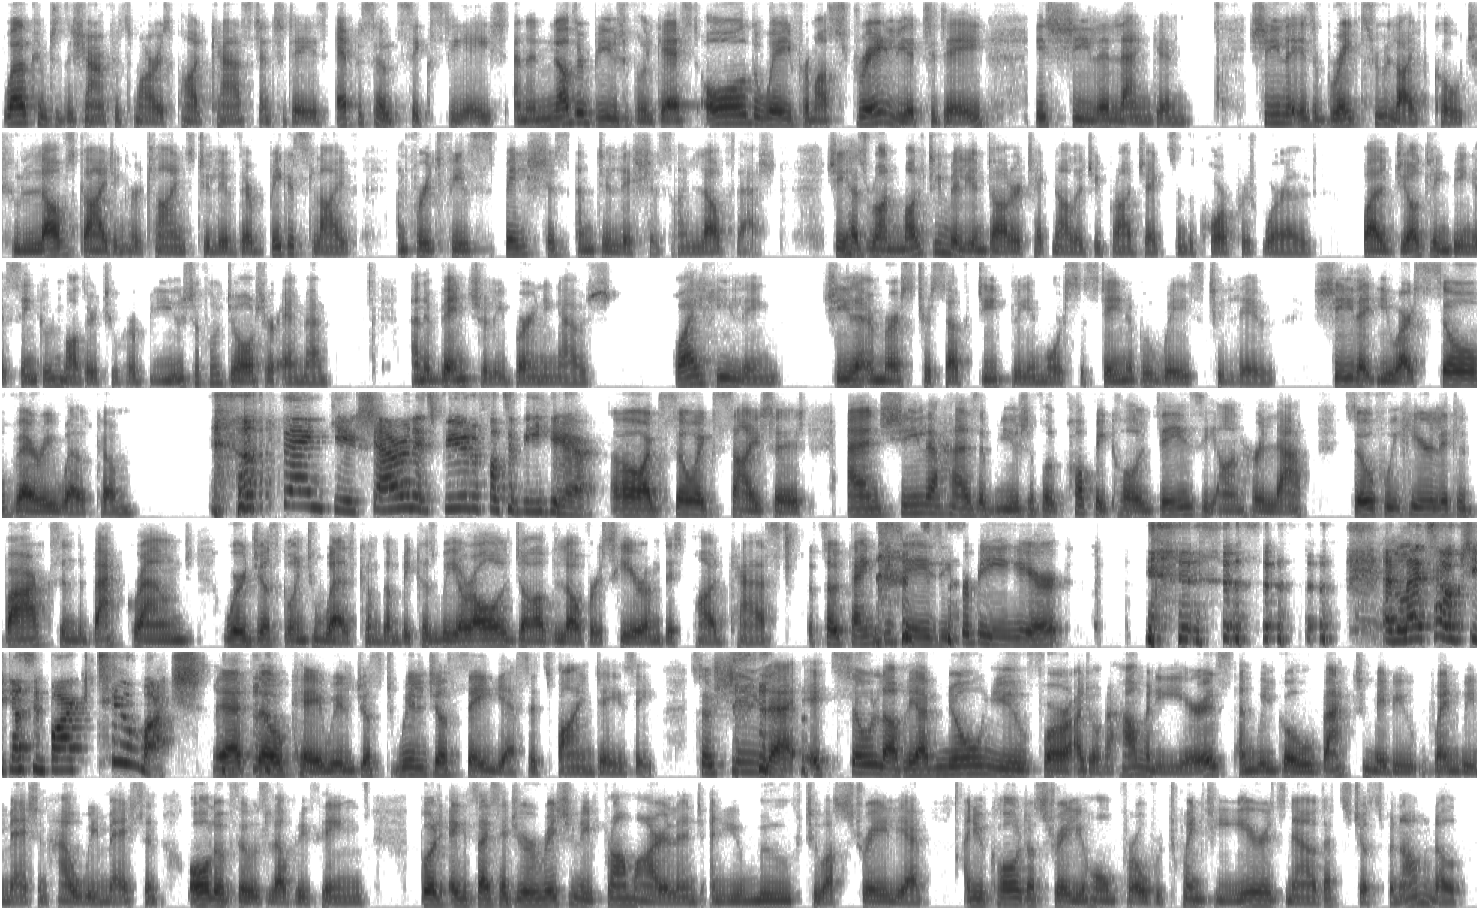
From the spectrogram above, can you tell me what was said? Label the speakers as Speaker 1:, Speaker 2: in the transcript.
Speaker 1: Welcome to the Sharon Fitzmaurice podcast, and today is episode 68. And another beautiful guest, all the way from Australia today, is Sheila Langan. Sheila is a breakthrough life coach who loves guiding her clients to live their biggest life and for it to feel spacious and delicious. I love that. She has run multi million dollar technology projects in the corporate world while juggling being a single mother to her beautiful daughter, Emma, and eventually burning out. While healing, Sheila immersed herself deeply in more sustainable ways to live. Sheila, you are so very welcome.
Speaker 2: Thank you, Sharon. It's beautiful to be here.
Speaker 1: Oh, I'm so excited. And Sheila has a beautiful puppy called Daisy on her lap. So if we hear little barks in the background, we're just going to welcome them because we are all dog lovers here on this podcast. So thank you, Daisy, for being here.
Speaker 2: and let's hope she doesn't bark too much.
Speaker 1: That's okay. We'll just we'll just say yes, it's fine, Daisy. So Sheila, it's so lovely. I've known you for I don't know how many years, and we'll go back to maybe when we met and how we met and all of those lovely things. But as I said, you're originally from Ireland and you moved to Australia, and you've called Australia home for over 20 years now. That's just phenomenal.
